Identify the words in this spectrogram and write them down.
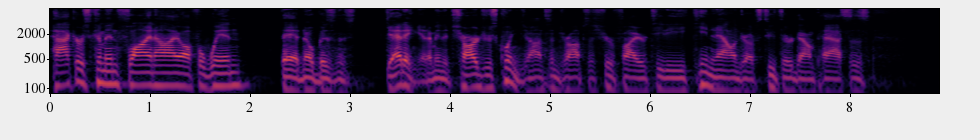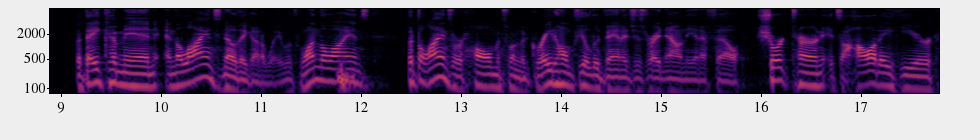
Packers come in flying high off a win. They had no business getting it. I mean, the Chargers, Quentin Johnston drops a surefire TD. Keenan Allen drops two third down passes. But they come in, and the Lions know they got away with one. The Lions, but the Lions are at home. It's one of the great home field advantages right now in the NFL. Short turn, it's a holiday here.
